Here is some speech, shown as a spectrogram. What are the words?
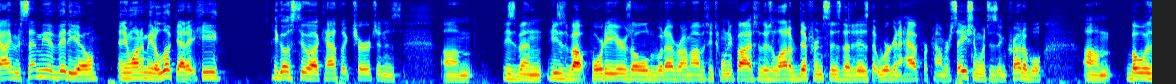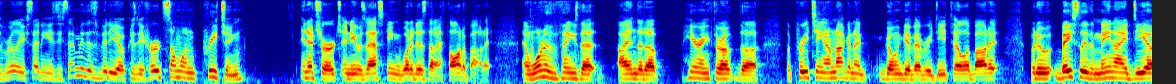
guy who sent me a video and he wanted me to look at it. He he goes to a Catholic church and is um, he's been he's about 40 years old, whatever. I'm obviously 25, so there's a lot of differences that it is that we're going to have for conversation, which is incredible. Um, but what was really exciting is he sent me this video because he heard someone preaching in a church and he was asking what it is that I thought about it. And one of the things that I ended up hearing throughout the, the preaching, and I'm not going to go and give every detail about it, but it, basically the main idea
